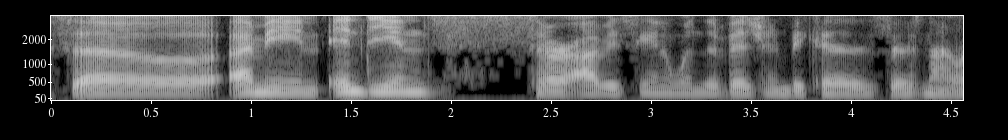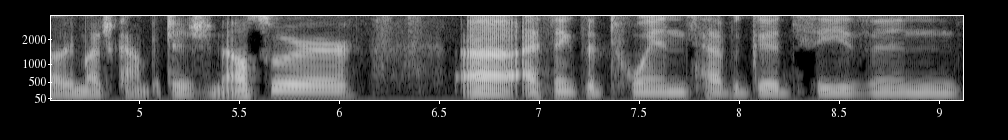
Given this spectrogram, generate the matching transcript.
So, I mean, Indians are obviously going to win the division because there's not really much competition elsewhere. Uh, I think the Twins have a good season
